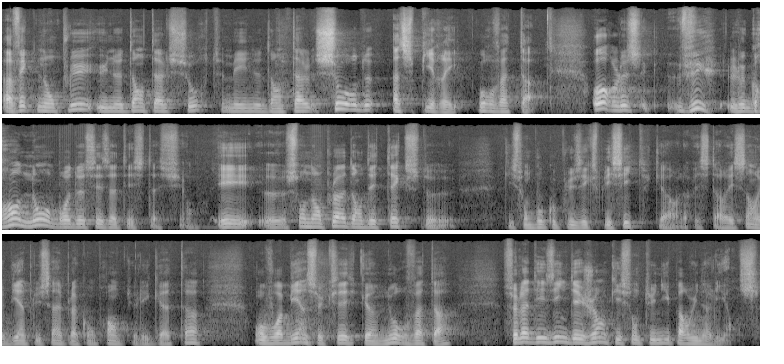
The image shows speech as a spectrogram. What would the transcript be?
avec non plus une dentale sourde, mais une dentale sourde aspirée, urvata. Or, vu le grand nombre de ces attestations et euh, son emploi dans des textes qui sont beaucoup plus explicites, car l'Avesta récent est bien plus simple à comprendre que les Gathas, on voit bien ce que c'est qu'un Urvata. Cela désigne des gens qui sont unis par une alliance.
